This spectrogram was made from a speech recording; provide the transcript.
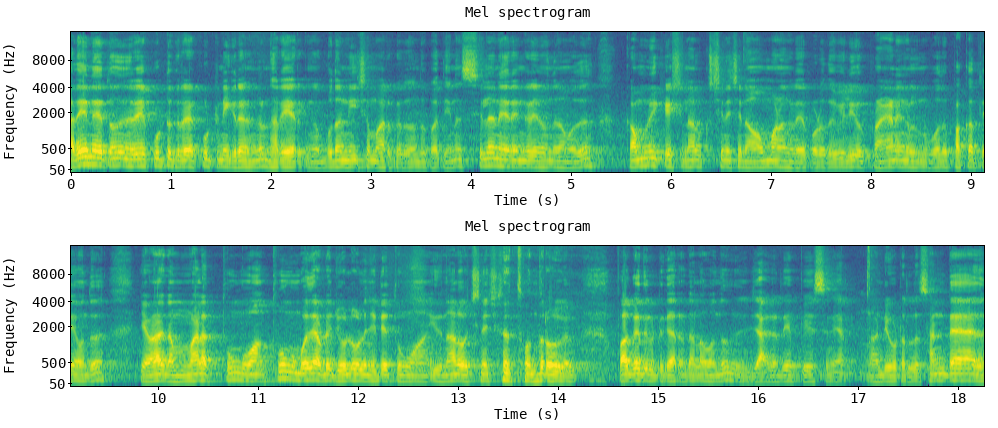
அதே நேரத்தில் வந்து நிறைய கூட்டு கிரக கூட்டணி கிரகங்கள் நிறைய இருக்குங்க. புதன் நீச்சமாக இருக்கிறது வந்து பார்த்திங்கன்னா சில நேரங்களில் வந்து நம்ம வந்து கம்யூனிகேஷனால் சின்ன சின்ன அவமானங்கள் ஏற்படுது. வெளியூர் பிரயாணங்கள் போது பக்கத்துலேயே வந்து எவனாவது நம்ம மேலே தூங்குவான். தூங்கும்போதே அப்படியே ஜொல்லு ஒழிஞ்சிட்டே தூங்குவான். இதனால் ஒரு சின்ன சின்ன தொந்தரவுகள். பக்கத்து வீட்டுக்காரண்டெல்லாம் வந்து ஜாகிரதையாக பேசுங்க. வண்டி ஓட்டுறதுல சண்டை அது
